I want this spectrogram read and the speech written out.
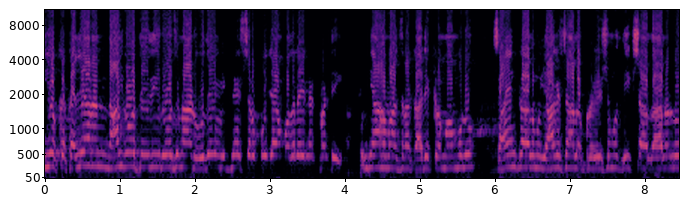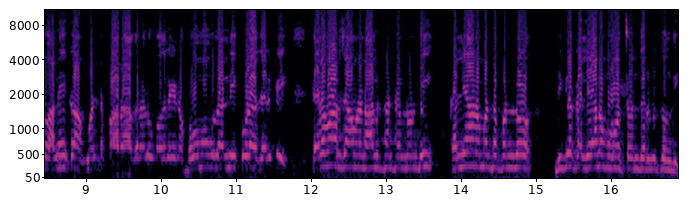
ఈ యొక్క కళ్యాణం నాలుగవ తేదీ రోజు నాడు ఉదయం విఘ్నేశ్వర పూజ మొదలైనటువంటి పుణ్యాహవాచన కార్యక్రమములు సాయంకాలము యాగశాల ప్రవేశము దీక్షాదారులు అనేక మంటపారాధనలు మొదలైన హోమములు అన్ని కూడా జరిపి తెల్లవారుజామున నాలుగు గంటల నుండి కళ్యాణ మంటపంలో దివ్య కళ్యాణ మహోత్సవం జరుగుతుంది.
